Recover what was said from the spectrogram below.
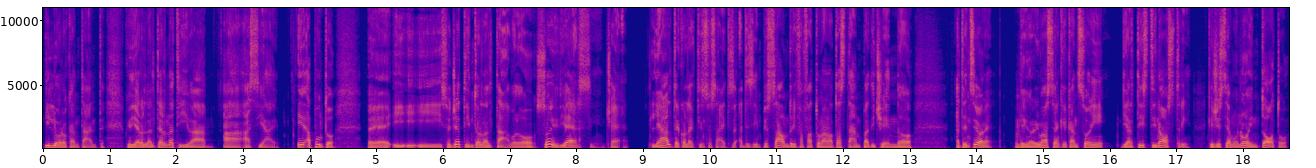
il loro cantante quindi era l'alternativa a, a CI e appunto eh, i, i, i, soggetti intorno al tavolo sono diversi, cioè le altre collecting societies, ad esempio Soundriff ha fatto una nota stampa dicendo attenzione, vengono rimosse anche canzoni di artisti nostri che gestiamo noi in toto,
